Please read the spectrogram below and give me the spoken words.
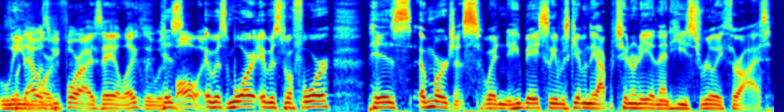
lean. But that more. was before Isaiah Likely was his, balling. It was more. It was before his emergence when he basically was given the opportunity, and then he's really thrived.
